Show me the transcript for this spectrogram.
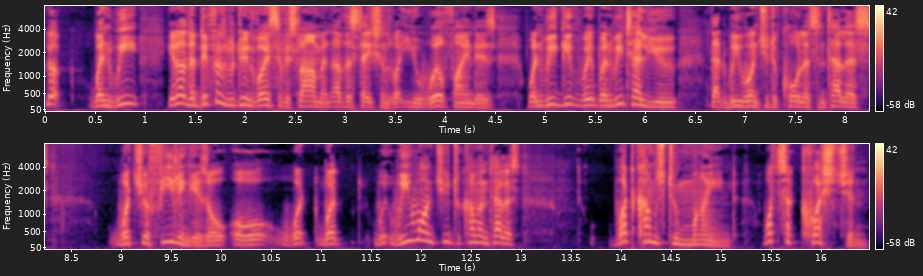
Look, when we, you know, the difference between Voice of Islam and other stations, what you will find is when we give, when we tell you that we want you to call us and tell us what your feeling is, or, or what, what, we want you to come and tell us what comes to mind. What's a question?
